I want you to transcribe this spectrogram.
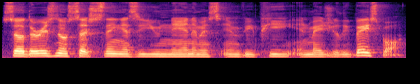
so there is no such thing as a unanimous MVP in Major League Baseball.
